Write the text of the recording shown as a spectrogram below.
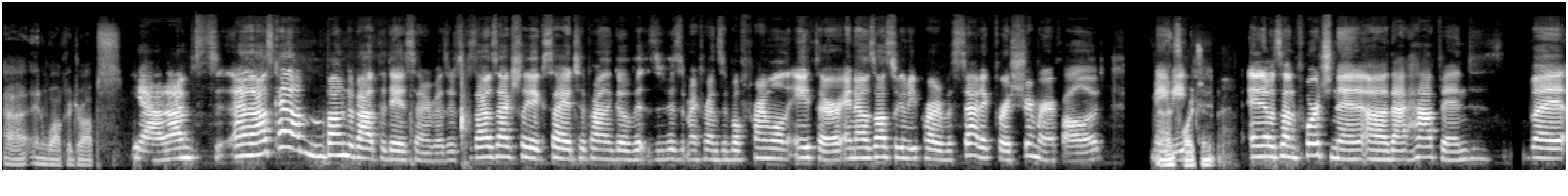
uh, Endwalker drops. Yeah, and I'm and I was kind of bummed about the data center visits because I was actually excited to finally go visit, visit my friends in both Primal and Aether, and I was also going to be part of a static for a streamer I followed. Maybe, and it was unfortunate uh, that happened. But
